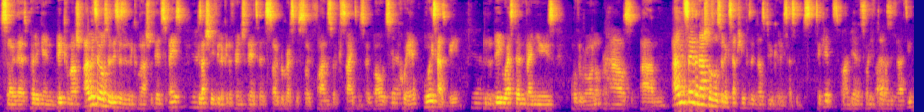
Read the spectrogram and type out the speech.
So they're putting in big commercial. I would say also this is in the commercial theatre space Yeah. because actually, if you look at the fringe theatre, it's so progressive, so fun, so exciting, so bold, so Yeah. queer. Always has been. yeah. But the big West End venues or the Royal Opera House, um, I would say the National is also an exception because it does do good accessible tickets, Yes, it 25, does. under 30.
